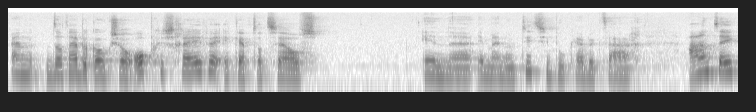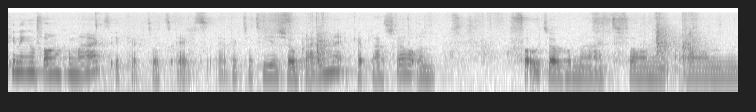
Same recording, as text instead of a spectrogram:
En dat heb ik ook zo opgeschreven. Ik heb dat zelfs in, uh, in mijn notitieboek heb ik daar aantekeningen van gemaakt. Ik heb dat echt, heb ik dat hier zo bij me. Ik heb laatst wel een foto gemaakt van. ehm,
